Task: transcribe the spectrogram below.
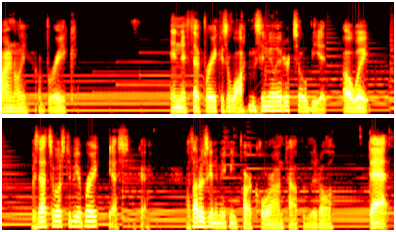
finally a break. And if that break is a walking simulator, so be it. Oh wait, was that supposed to be a break? Yes, okay. I thought it was gonna make me parkour on top of it all. That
